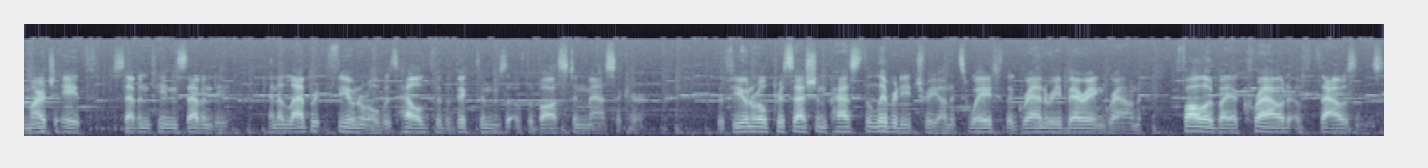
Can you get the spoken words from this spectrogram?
On March 8, 1770, an elaborate funeral was held for the victims of the Boston Massacre. The funeral procession passed the Liberty Tree on its way to the Granary Burying Ground, followed by a crowd of thousands.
